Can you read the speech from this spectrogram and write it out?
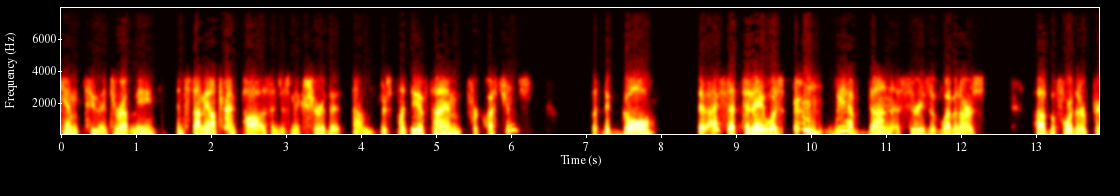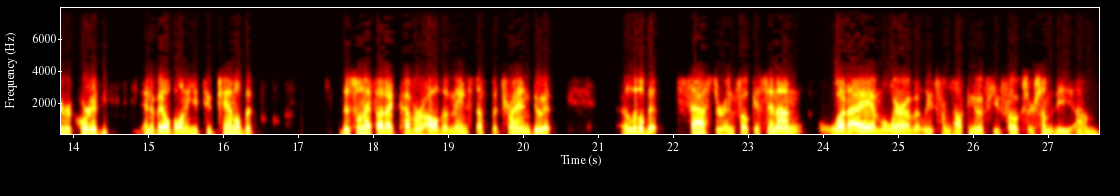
Kim to interrupt me and stop me. I'll try and pause and just make sure that um, there's plenty of time for questions. But the goal that I set today was we have done a series of webinars uh, before that are pre-recorded and available on a YouTube channel, but this one I thought I'd cover all the main stuff, but try and do it a little bit faster and focus in on what I am aware of, at least from talking to a few folks or some of the um,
